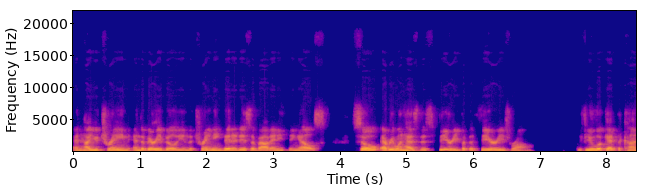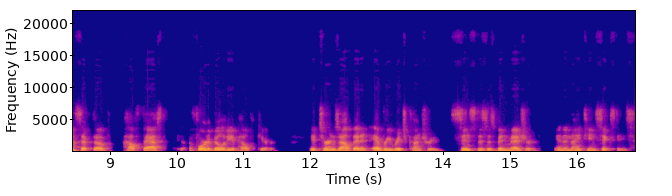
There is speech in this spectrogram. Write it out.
and how you train and the variability in the training than it is about anything else. So everyone has this theory, but the theory is wrong. If you look at the concept of how fast affordability of healthcare. It turns out that in every rich country, since this has been measured in the 1960s,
